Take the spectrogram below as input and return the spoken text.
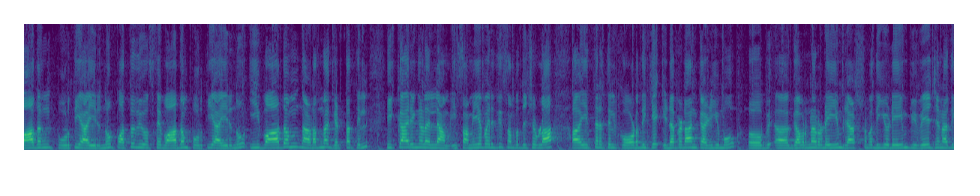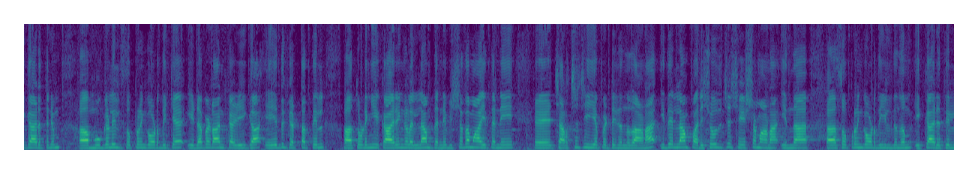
വാദം പൂർത്തിയായിരുന്നു. പത്ത് ദിവസത്തെ വാദം പൂർത്തിയായിരുന്നു. ഈ വാദം നടന്ന ഘട്ടത്തിൽ ഇക്കാര്യങ്ങളെല്ലാം ഈ സമയപരിധി സംബന്ധിച്ചുള്ള ഇത്തരത്തിൽ കോടതിക്ക് ഇടപെടാൻ കഴിയുമോ? ഗവർണറുടെയും രാഷ്ട്രപതിയുടെയും വിവേചനാധികാരത്തിനും മുകളിൽ സുപ്രീം കോടതിക്ക് ഇടപെടാൻ കഴിയുക? ഏത് ഘട്ടത്തിൽ തുടങ്ങിയ കാര്യങ്ങളെല്ലാം തന്നെ വിശദമായി തന്നെ ചർച്ച ചെയ്യപ്പെട്ടിരുന്നതാണ്. ഇതെല്ലാം പരിശോധിച്ച ശേഷമാണ് ഇന്ന് സുപ്രീം കോടതിയിൽ നിന്നും ഇക്കാര്യത്തിൽ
